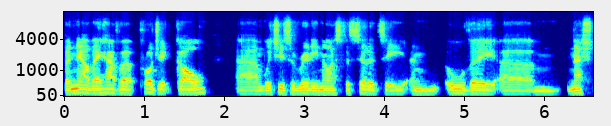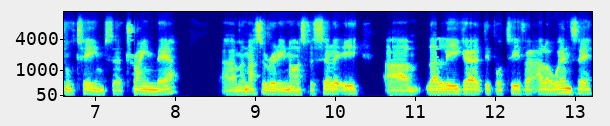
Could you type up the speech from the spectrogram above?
but now they have a project goal, um, which is a really nice facility, and all the um, national teams are trained there, um, and that's a really nice facility. La Liga Deportiva Alajuelense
